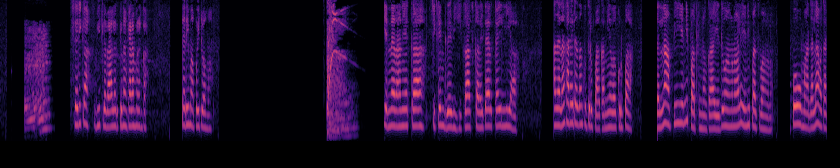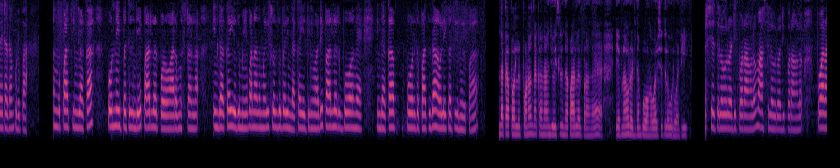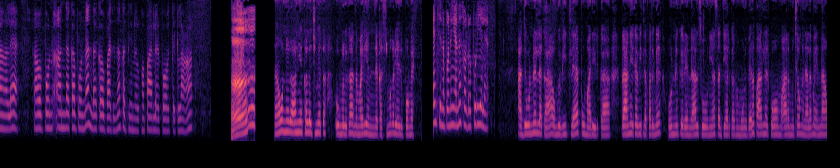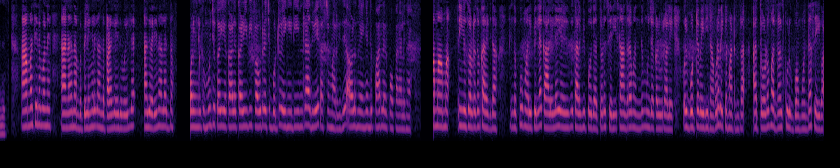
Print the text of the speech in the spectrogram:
சரிக்கா வீட்டில் வேலை இருக்கு. நான் கிளம்புறேன்க்கா. சரிம்மா போயிட்டு வாமா என்ன ராணியக்கா சிக்கன் கிரேவிக்கு காசு கரெக்டாக இருக்கா இல்லையா? அதெல்லாம் கரெக்டாக தான் கொடுத்துருப்பா. கம்மியாக கொடுப்பா? எல்லாம் அப்பயும் எண்ணி பார்த்துணும்க்கா எது வாங்கினாலும் எண்ணி பார்த்து வாங்கணும். போகுமா அதெல்லாம் அவள் கரெக்டாக தான் கொடுப்பா. அங்கே பார்த்தீங்களாக்கா பொண்ணு இப்போத்துலேருந்தே பார்லர் போக ஆரம்பிச்சிட்டால இந்த அக்கா எதுவுமே பண்ணாத மாதிரி சொல்லிட்டு பாரு இந்த அக்கா எத்தனை வாட்டி பார்லருக்கு போவாங்க. இந்த அக்கா போகிறத பார்த்து தான் அவளே கத்தின்னு இருப்பா. அந்த அக்கா பார்லர் போனால் அந்த அக்கா நான் அஞ்சு வயசுல இந்த பார்லர் போகிறாங்க எப்படின்னா ஒரு வாட்டி தான் போவாங்க வருஷத்தில் ஒரு வாட்டி. வருஷத்தில் ஒரு வாட்டி போகிறாங்களோ மாதத்தில் ஒரு வாட்டி போகிறாங்களோ போகிறாங்களே அவள் பொண்ணு அந்த அக்கா பொண்ணு அந்த அக்காவை பார்த்து தான் கற்றுக்கின்னு இருக்கோம் பார்லர் போகிறதுக்குலாம் நான் ஒன்று ராணி அக்கா லட்சுமி அக்கா உங்களுக்கு அந்த மாதிரி எந்த கஷ்டமும் கிடையாது போங்க ஏன் சின்ன பொண்ணு என்ன சொல்கிற புரியல அது ஒன்றும் இல்லைக்கா. உங்கள் வீட்டில் பூ மாதிரி இருக்கா? ராணி அக்கா வீட்டில் பாருங்க. ஒன்றுக்கு ரெண்டு ஆள் சோனியா சத்யா இருக்காங்க. மூணு பேரும் பார்லர் போக ஆரம்பிச்சு அவங்க நிலமை என்ன ஆகும்? ஆமா சின்ன பொண்ணு. ஆனால் நம்ம பிள்ளைங்களுக்கு அந்த பழக்கம் எதுவும் இல்லை. அது வரையும் நல்லது தான் அவங்களுக்கு மூஞ்சி கையை காலை கழுவி பவுடர் வச்சு போட்டு வைங்கிட்டீன்ற அதுவே கஷ்டமா இருக்குது. அவளுங்க எங்கேருந்து பார்லர் போகிறாளுங்க ஆமாம் ஆமாம் நீங்கள் சொல்கிறதும் கரெக்ட் தான். இந்த பூ மாதிரி பிள்ளை காலையில் எழுந்து கிளம்பி போகுது. அதோட சரி சாயந்தரம் வந்து மூஞ்ச கழுவுறாளே. ஒரு பொட்டை வைத்தினா கூட வைக்க மாட்டேன்றா. அதோட மறுநாள் ஸ்கூலுக்கு போகும்போது தான் செய்வா.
